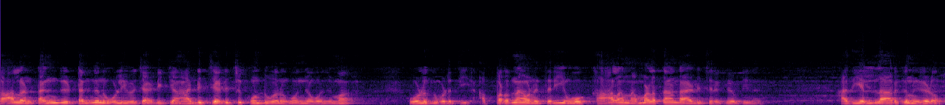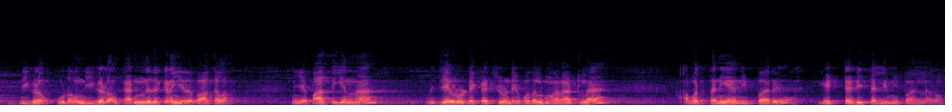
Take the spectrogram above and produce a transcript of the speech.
காலம் டங்கு டங்குன்னு ஒளி வச்சு அடிக்கும் அடித்து அடித்து கொண்டு வரும் கொஞ்சம் கொஞ்சமாக ஒழுங்குபடுத்தி. அப்புறம் தான் அவனுக்கு தெரியும் ஓ காலம் நம்மளை தாண்டா அடிச்சிருக்கு அப்படின்னு. அது எல்லாருக்கும் நிகழும். நிகழும் கூட நிகழும் கண் எதிர்க்க நீங்கள் இதை பார்க்கலாம். நீங்க பார்த்தீங்கன்னா விஜயருடைய கட்சியுடைய முதல் மாநாட்டில் அவர் தனியா நிப்பாரு எட்டு அடி தள்ளி நிப்பான் எல்லாரும்.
